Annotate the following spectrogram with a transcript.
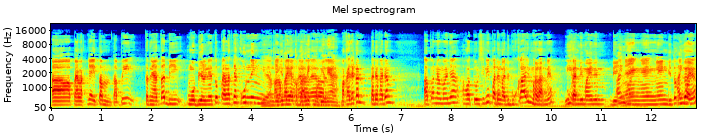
eh, peleknya hitam tapi ternyata di mobilnya itu peleknya kuning Iya, kalau nggak ya yang kebalik error-error. mobilnya. makanya kan kadang-kadang apa namanya Hot Wheels ini pada nggak dibukain malah ya Iya. bukan dimainin di Aing Hot- ngeng ngeng ngeng gitu Aing enggak ya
